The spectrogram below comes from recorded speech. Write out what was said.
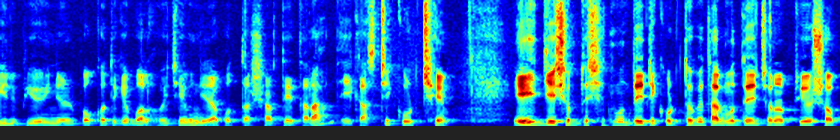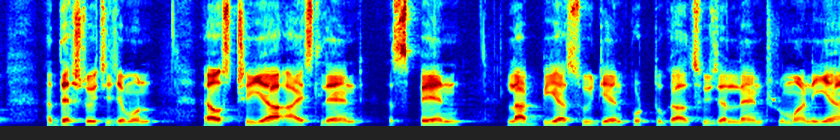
ইউরোপীয় ইউনিয়নের পক্ষ থেকে বলা হয়েছে নিরাপত্তার স্বার্থে তারা এই কাজটি করছে। এই যেসব দেশের মধ্যে এটি করতে হবে, তার মধ্যে জনপ্রিয় সব দেশ রয়েছে যেমন Austria, Iceland, Spain, Latvia, Sweden, Portugal, Switzerland, Romania,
